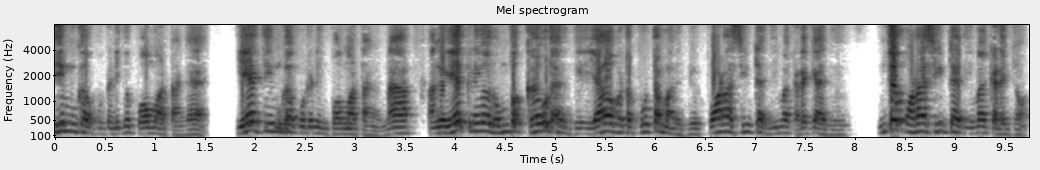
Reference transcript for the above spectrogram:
திமுக கூட்டணிக்கு போக மாட்டாங்க. ஏன் திமுக கூட்டணிக்கு போக மாட்டாங்கன்னா அங்க ஏற்கனவே ரொம்ப க்ரௌடா இருக்கு ஏகப்பட்ட கூட்டமா இருக்கு. போனா சீட்டு அதிகமா கிடைக்காது. இங்க போனா சீட்டு அதிகமா கிடைக்கும்.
